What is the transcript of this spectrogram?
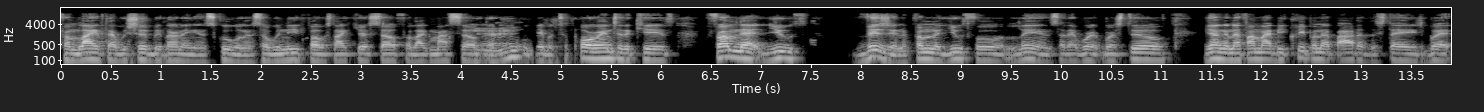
from life that we should be learning in school, and so we need folks like yourself or like myself mm-hmm. that are able to pour into the kids from that youth vision from the youthful lens so that we're, we're still young enough. I might be creeping up out of the stage, but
